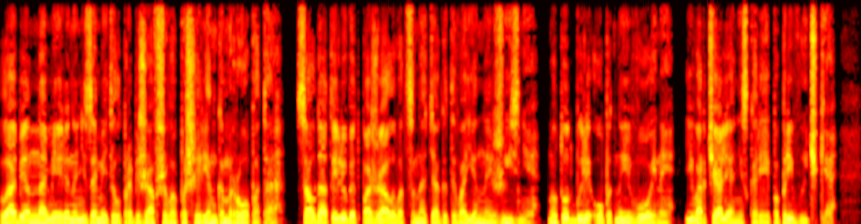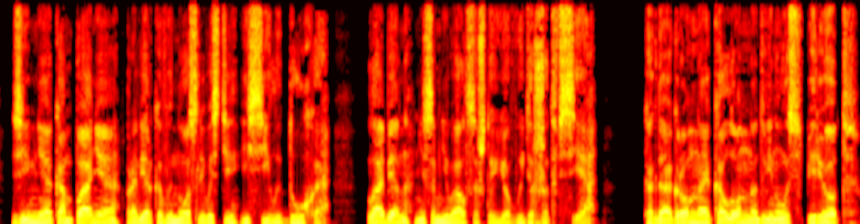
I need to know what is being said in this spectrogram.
Лабиан намеренно не заметил пробежавшего по шеренгам ропота. Солдаты любят пожаловаться на тяготы военной жизни, но тут были опытные воины, и ворчали они скорее по привычке. Зимняя кампания — проверка выносливости и силы духа. Лабиан не сомневался, что ее выдержат все — когда огромная колонна двинулась вперед,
